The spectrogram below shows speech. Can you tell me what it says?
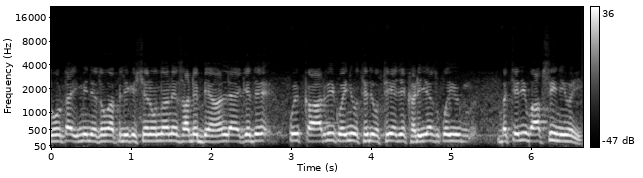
2 2.5 ਮਹੀਨੇ ਤੋਂ ਐਪਲੀਕੇਸ਼ਨ ਉਹਨਾਂ ਨੇ ਸਾਡੇ ਬਿਆਨ ਲੈ ਕੇ ਤੇ ਕੋਈ ਕਾਰ ਵੀ ਕੋਈ ਨਹੀਂ ਉੱਥੇ ਦੀ ਉੱਥੇ ਅਜੇ ਖੜੀ ਆ ਕੋਈ ਬੱਚੇ ਦੀ ਵਾਪਸੀ ਨਹੀਂ ਹੋਈ।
